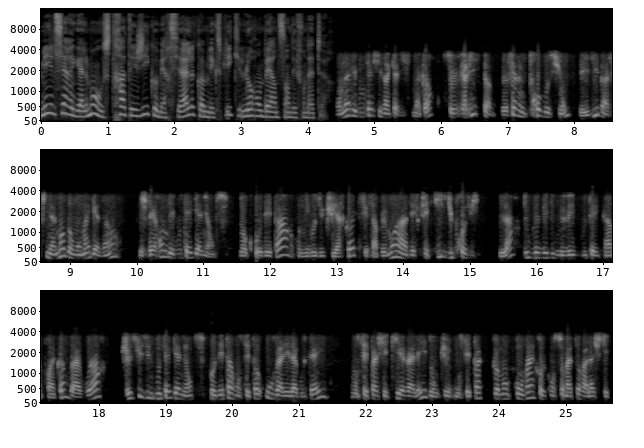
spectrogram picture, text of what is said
mais il sert également aux stratégies commerciales, comme l'explique Laurent Bernds, un des fondateurs. On a des bouteilles chez un caviste, d'accord? Ce caviste veut faire une promotion et il dit bah, finalement dans mon magasin, je vais rendre des bouteilles gagnantes. Donc au départ, au niveau du QR code, c'est simplement un descriptif du produit. Là, www.bouteille1.com va avoir je suis une bouteille gagnante. Au départ, on ne sait pas où va aller la bouteille, on ne sait pas chez qui elle va aller, donc euh, on ne sait pas comment convaincre le consommateur à l'acheter.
